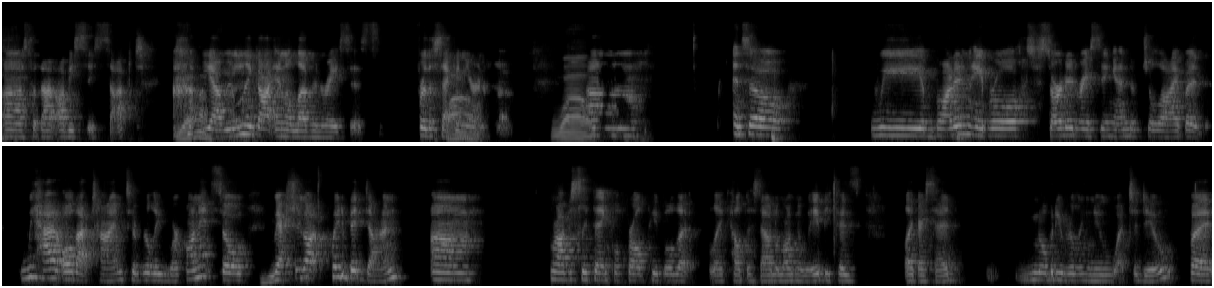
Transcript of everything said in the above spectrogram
Uh, so that obviously sucked. Yeah. yeah, we only got in 11 races for the second Wow. year in a row. Wow. Um, and so we bought it in April, started racing end of July, but we had all that time to really work on it. So we actually got quite a bit done. Um, we're obviously thankful for all the people that like helped us out along the way because, like I said, nobody really knew what to do. But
